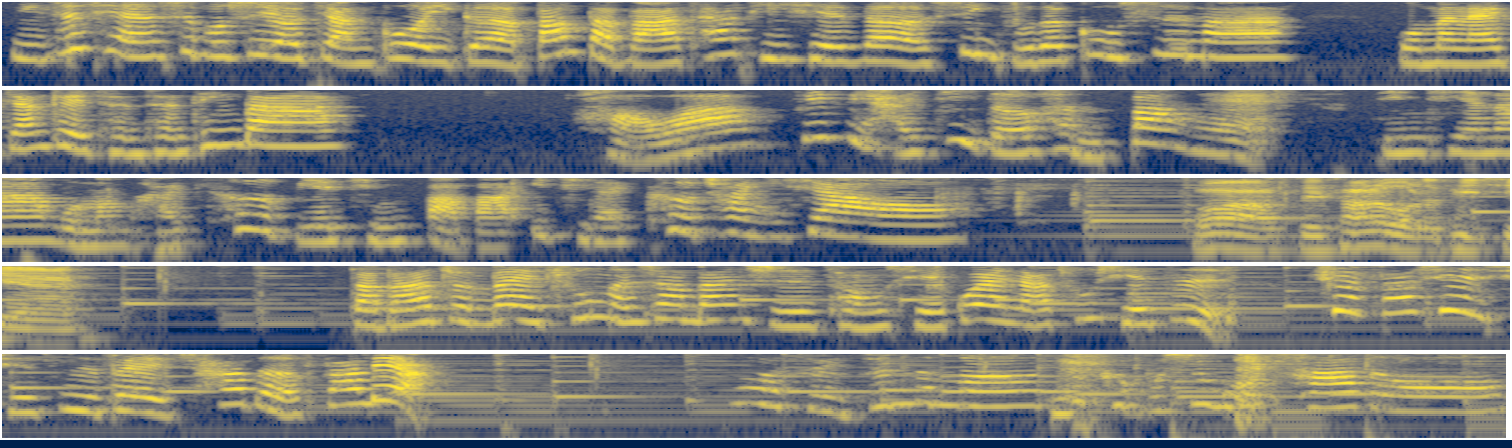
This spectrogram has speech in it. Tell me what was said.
你之前是不是有讲过一个帮爸爸擦皮鞋的幸福的故事吗？我们来讲给晨晨听吧。好啊，菲菲还记得，很棒诶。今天呢，我们还特别请爸爸一起来客串一下哦。哇，谁擦了我的皮鞋？爸爸准备出门上班时，从鞋柜拿出鞋子，却发现鞋子被擦得发亮。哇塞，真的吗？这可不是我擦的哦。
